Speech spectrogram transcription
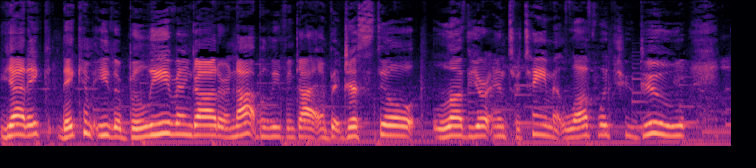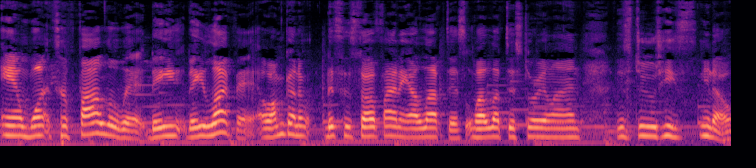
yeah, they they can either believe in God or not believe in God, and but just still love your entertainment, love what you do, and want to follow it. They they love it. Oh, I'm gonna. This is so funny. I love this. Well, I love this storyline. This dude, he's you know,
